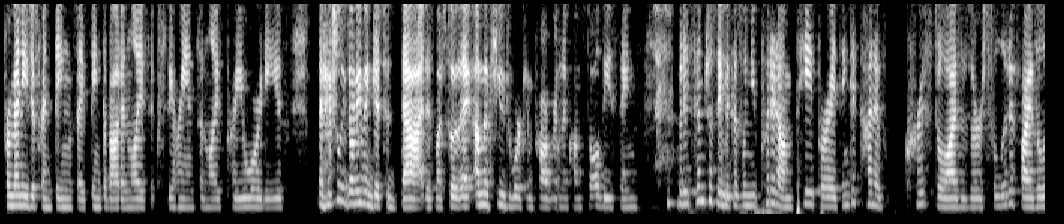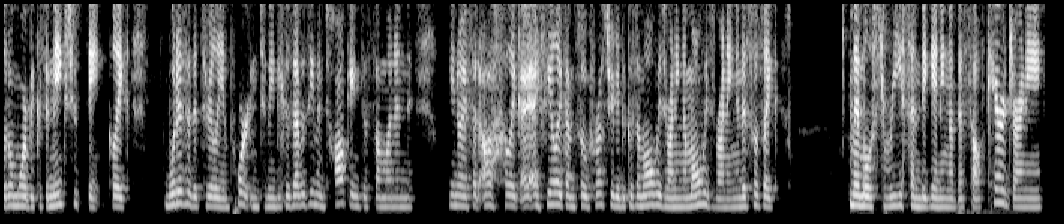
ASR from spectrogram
for many different things I think about in life experience and life priorities. I actually don't even get to that as much. So I'm a huge work in progress when it comes to all these things. But it's interesting because when you put it on paper, I think it kind of crystallizes or solidifies a little more because it makes you think like, what is it that's really important to me? Because I was even talking to someone and you know, I said, oh, like I, I feel like I'm so frustrated because I'm always running, I'm always running. And this was like my most recent beginning of the self care journey.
